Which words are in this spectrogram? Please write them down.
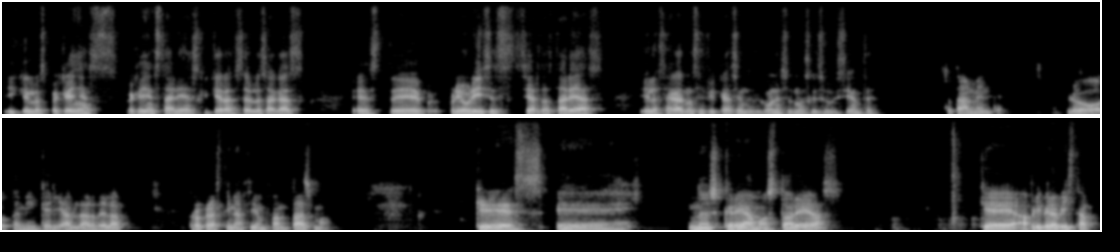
y que las pequeñas, pequeñas tareas que quieras hacer les hagas, este, priorices ciertas tareas y las hagas más eficaces, siento que con eso es más que suficiente. Totalmente. Luego también quería hablar de la procrastinación fantasma, que es, eh, nos creamos tareas que a primera vista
